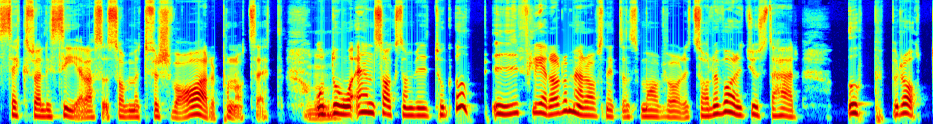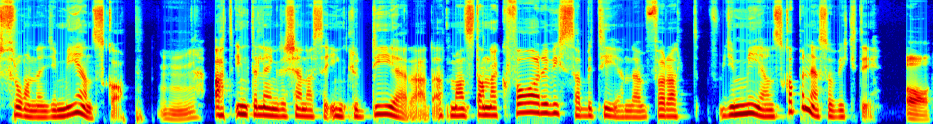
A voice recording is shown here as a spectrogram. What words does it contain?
sexualiseras som ett försvar på något sätt. Mm. Och då en sak som vi tog upp i flera av de här avsnitten som har varit så har det varit just det här uppbrott från en gemenskap. Mm. Att inte längre känna sig inkluderad, att man stannar kvar i vissa beteenden för att gemenskapen är så viktig. Ja,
